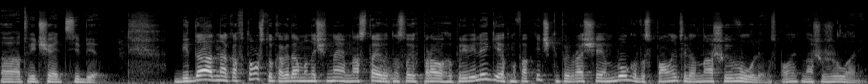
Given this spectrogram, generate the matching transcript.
э, отвечать тебе. Беда, однако, в том, что когда мы начинаем настаивать на своих правах и привилегиях, мы фактически превращаем Бога в исполнителя нашей воли, в исполнителя наших желаний.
